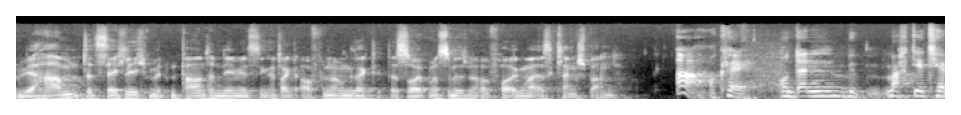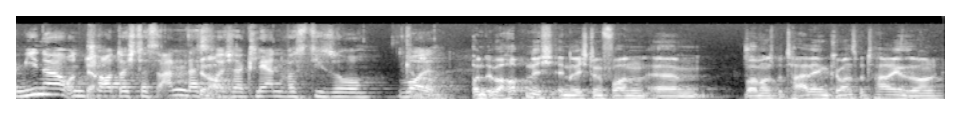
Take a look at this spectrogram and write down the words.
Und wir haben tatsächlich mit ein paar Unternehmen jetzt den Kontakt aufgenommen und gesagt, das sollten wir zumindest mal verfolgen, weil es klang spannend. Ah, okay. Und dann macht ihr Termine und ja. schaut euch das an, lasst genau. euch erklären, was die so wollen. Genau. Und überhaupt nicht in Richtung von, ähm, wollen wir uns beteiligen, können wir uns beteiligen, sondern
